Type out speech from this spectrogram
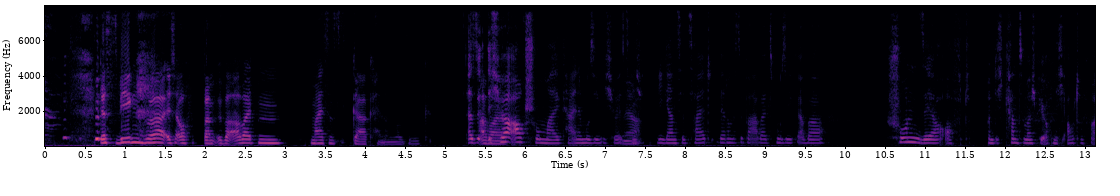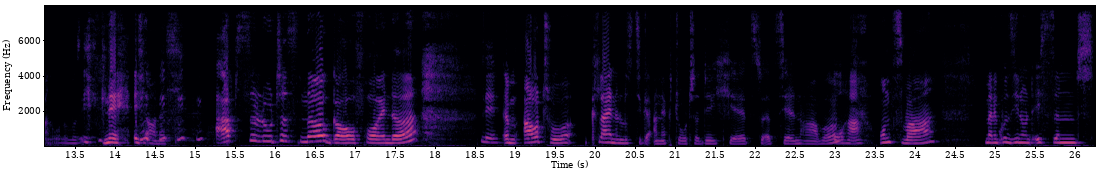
Deswegen höre ich auch beim Überarbeiten meistens gar keine Musik. Also Aber- ich höre auch schon mal keine Musik. Ich höre jetzt Ja. nicht die ganze Zeit während des Überarbeitsmusik, aber schon sehr oft. Und ich kann zum Beispiel auch nicht Auto fahren ohne Musik. Nee, ich auch nicht. Absolutes No-Go, Freunde. Nee. Im Auto, kleine lustige Anekdote, die ich hier jetzt zu erzählen habe. Oha. Und zwar, meine Cousine und ich sind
